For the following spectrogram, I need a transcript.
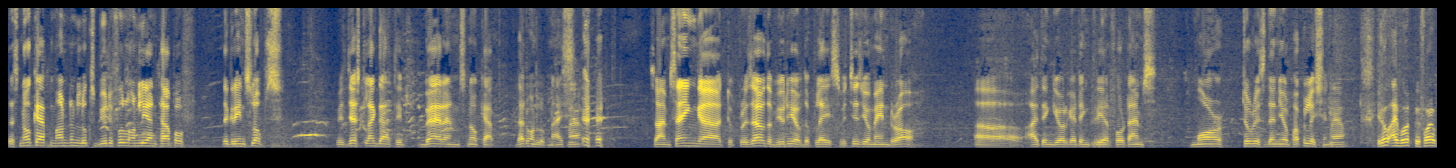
The snow-capped mountain looks beautiful only on top of the green slopes. It's just like that, it's bare and snow-capped, that won't look nice. Yeah. So I'm saying uh, to preserve the beauty of the place, which is your main draw, uh, I think you're getting three or four times more tourists than your population. Yeah. You know, I worked before uh,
